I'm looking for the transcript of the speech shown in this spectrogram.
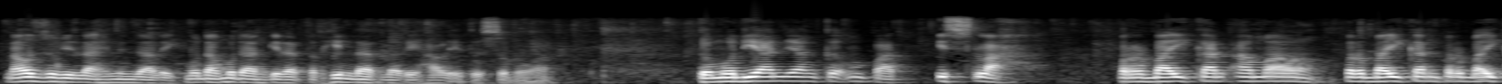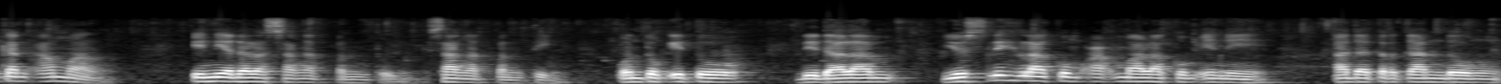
Nauzubillah min dzalik. Mudah-mudahan kita terhindar dari hal itu semua. Kemudian yang keempat, islah, perbaikan amal, perbaikan-perbaikan amal. Ini adalah sangat penting, sangat penting. Untuk itu di dalam yuslih lakum a'malakum ini ada terkandung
